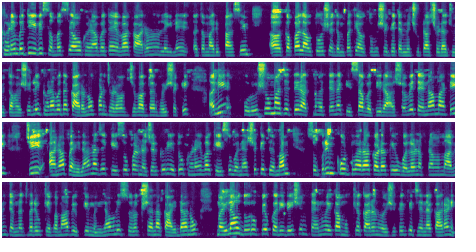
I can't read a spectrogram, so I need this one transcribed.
ઘણી બધી એવી સમસ્યાઓ, ઘણા બધા એવા કારણો લઈને તમારી પાસે કપલ આવતું હશે, દંપતી આવતું હશે કે તેમને છૂટાછેડા જોઈતા હશે, એટલે ઘણા બધા કારણો પણ જવાબદાર હોઈ શકે. અને પુરુષોમાં જે તે આત્મહત્યાના કિસ્સા વધી રહ્યા છે, હવે તેના માટે જે આના પહેલાના જે કેસો પર નજર કરીએ તો ઘણા એવા કેસો બન્યા છે કે જેમાં સુપ્રીમ કોર્ટ દ્વારા કડક એવું વલણ અપનાવવામાં આવ્યું, તેમના દ્વારા એવું કહેવામાં આવ્યું કે મહિલાઓની સુરક્ષાના કાયદાનો, મહિલાઓ દુરુપયોગ કરી રહી છે, તેનું એક આ મુખ્ય કારણ હોઈ શકે કે જેના કારણે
